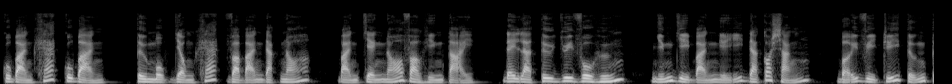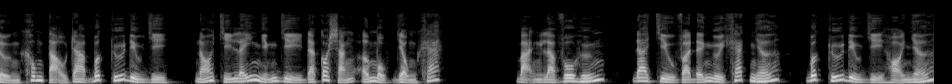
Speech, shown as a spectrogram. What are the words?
của bạn khác của bạn, từ một dòng khác và bạn đặt nó, bạn chèn nó vào hiện tại, đây là tư duy vô hướng, những gì bạn nghĩ đã có sẵn, bởi vì trí tưởng tượng không tạo ra bất cứ điều gì, nó chỉ lấy những gì đã có sẵn ở một dòng khác. Bạn là vô hướng, đa chiều và để người khác nhớ, bất cứ điều gì họ nhớ,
